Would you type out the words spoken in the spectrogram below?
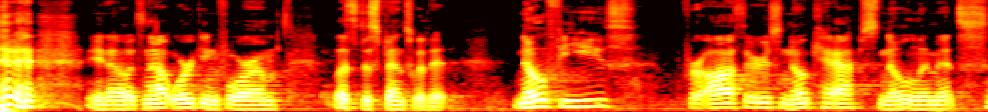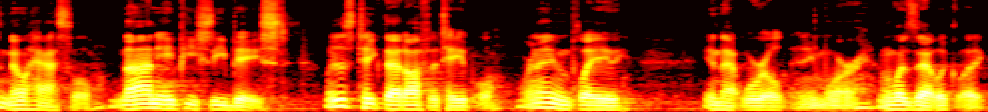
you know, it's not working for them. Let's dispense with it. No fees for authors, no caps, no limits, no hassle, non-APC based. We'll just take that off the table. We're not even play in that world anymore. And what does that look like?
